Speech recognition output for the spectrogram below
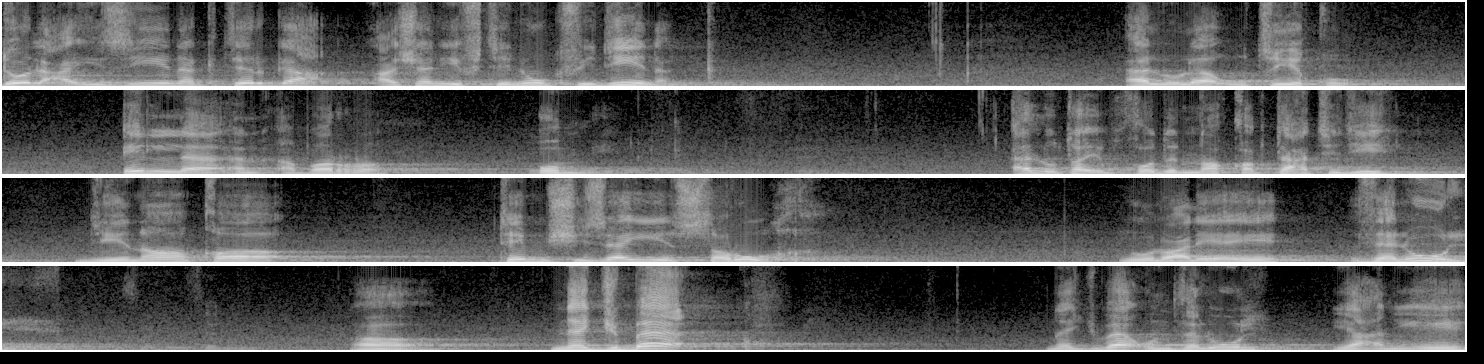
دول عايزينك ترجع عشان يفتنوك في دينك. قال له لا أطيق إلا أن أبر أمي. قال له طيب خد الناقة بتاعتي دي دي ناقة تمشي زي الصاروخ. يقولوا عليها إيه؟ ذلول. آه. نجباء. نجباء ذلول يعني إيه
